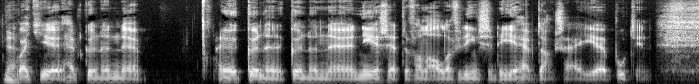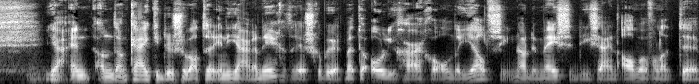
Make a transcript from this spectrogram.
Wat je hebt kunnen uh, kunnen, kunnen uh, neerzetten van alle verdiensten die je hebt dankzij uh, Poetin. Ja, en, en, dan kijk je dus wat er in de jaren negentig is gebeurd met de oligarchen onder Yeltsin. Nou, de meeste die zijn allemaal van het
